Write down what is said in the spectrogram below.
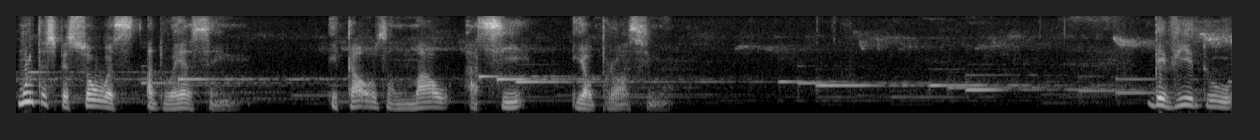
Muitas pessoas adoecem e causam mal a si e ao próximo. Devido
